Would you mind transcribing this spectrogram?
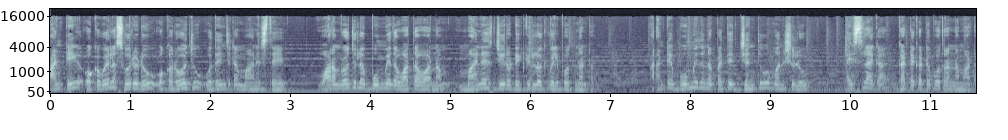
అంటే ఒకవేళ సూర్యుడు ఒక రోజు ఉదయించడం మానేస్తే వారం రోజుల్లో భూమి మీద వాతావరణం మైనస్ జీరో డిగ్రీలోకి వెళ్ళిపోతుందంట. అంటే భూమి మీద ఉన్న ప్రతి జంతువు మనుషులు ఐస్లాగా గడ్డకట్టిపోతారన్నమాట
